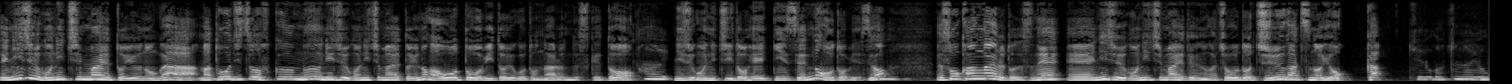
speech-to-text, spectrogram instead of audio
で、25日前というのが、まあ、当日を含む25日前というのが応答日ということになるんですけど、はい、25日移動平均線の応答日ですよ。うん、そう考えるとですね、えー、25日前というのがちょうど10月の4日。10月の4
